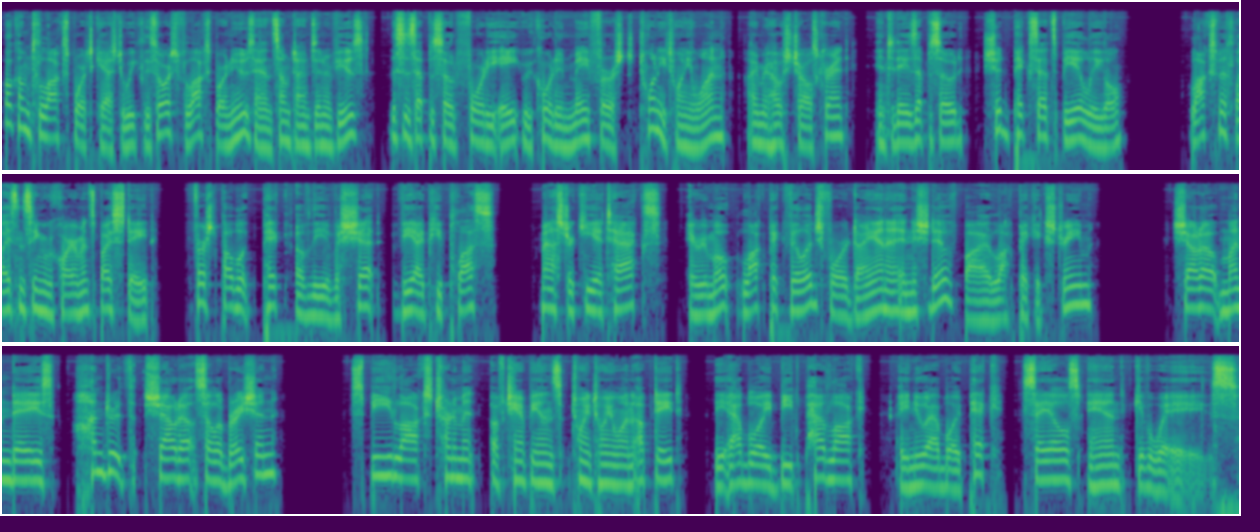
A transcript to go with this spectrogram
Welcome to Lock Sportscast, your weekly source for Lock Sport news and sometimes interviews. This is episode 48, recorded May 1st, 2021. I'm your host, Charles Current. In today's episode, should pick sets be illegal? Locksmith licensing requirements by state, first public pick of the Vachette VIP Plus, Master Key Attacks, a remote lockpick village for Diana initiative by Lockpick Extreme, Shout Out Monday's 100th Shout Out celebration, Speed Locks Tournament of Champions 2021 update, the Abloy Beat Padlock, a new Abloy pick, sales, and giveaways.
